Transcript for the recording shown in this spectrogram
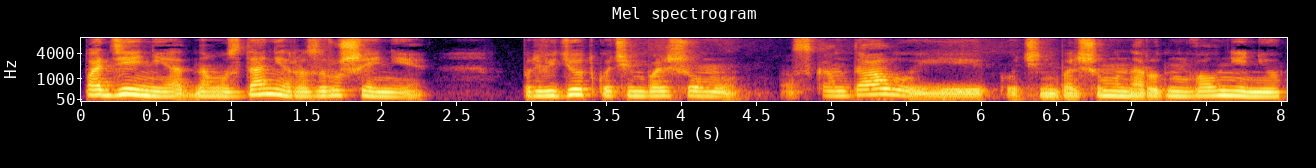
падение одного здания, разрушение приведет к очень большому скандалу и к очень большому народному волнению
